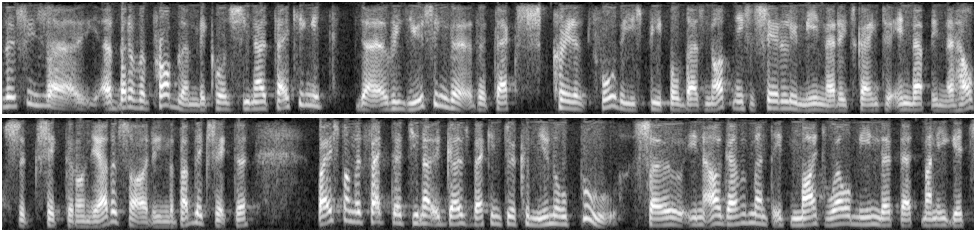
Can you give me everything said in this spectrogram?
This is a, a bit of a problem because, you know, taking it uh, reducing the, the tax credit for these people does not necessarily mean that it's going to end up in the health sector on the other side, in the public sector, based on the fact that, you know, it goes back into a communal pool. So in our government, it might well mean that that money gets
